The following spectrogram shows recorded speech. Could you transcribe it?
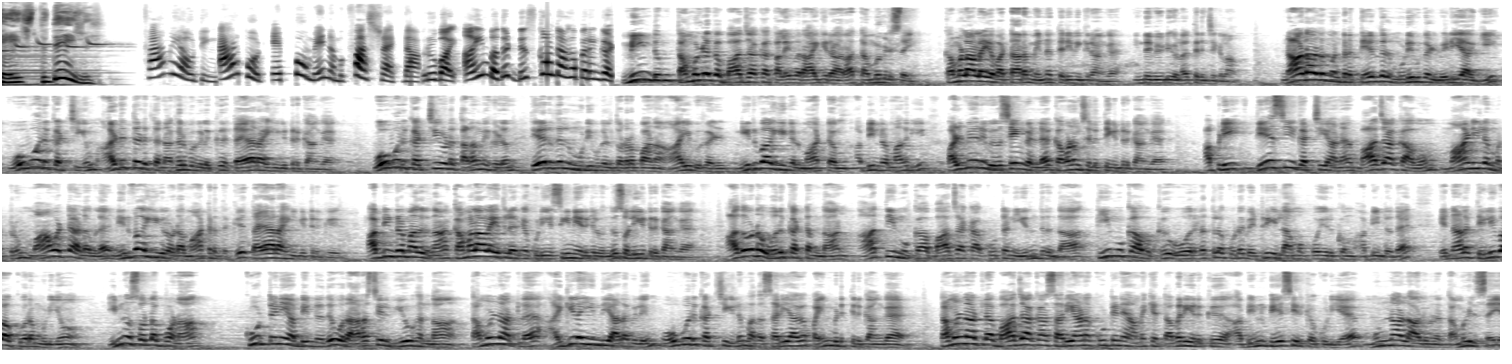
The Daily. Family outing airport எப்பவுமே நமக்கு fast track தான். ரூபாய் ஐம்பது டிஸ்கவுண்ட் ஆக பெறுங்கள். மீண்டும் தமிழக பாஜக தலைவர் ஆகிறாரா தமிழிசை? கமலாலய வட்டாரம் என்ன தெரிவிக்கிறாங்க? இந்த வீடியோல தெரிஞ்சுக்கலாம். நாடாளுமன்ற தேர்தல் முடிவுகள் வெளியாகி ஒவ்வொரு கட்சியும் அடுத்தடுத்த நகர்வுகளுக்கு தயாராகிக்கிட்டு இருக்காங்க. ஒவ்வொரு கட்சியோட தலைமைகளும் தேர்தல் முடிவுகள் தொடர்பான ஆய்வுகள் நிர்வாகிகள் மாற்றம் அப்படின்ற மாதிரி பல்வேறு விஷயங்கள்ல கவனம் செலுத்திக்கிட்டு இருக்காங்க. அப்படி தேசிய கட்சியான பாஜகவும் மாநில மற்றும் மாவட்ட அளவுல நிர்வாகிகளோட மாற்றத்துக்கு தயாராகிக்கிட்டு இருக்கு. அப்படின்ற மாதிரி தான் கமலாலயத்தில் இருக்கக்கூடிய சீனியர்கள் வந்து சொல்லிக்கிட்டு இருக்காங்க. அதோட ஒரு கட்டம் தான் அதிமுக பாஜக கூட்டணி இருந்திருந்தா திமுகவுக்கு ஒரு இடத்துல கூட வெற்றி இல்லாம போயிருக்கும் அப்படின்றத என்னால தெளிவா கூற முடியும். இன்னும் சொல்ல போனா கூட்டணி அப்படின்றது ஒரு அரசியல் வியூகம் தான் தமிழ்நாட்டில் அகில இந்திய அளவிலும் ஒவ்வொரு கட்சியிலும் அதை சரியாக பயன்படுத்தியிருக்காங்க. தமிழ்நாட்டில் பாஜக சரியான கூட்டணி அமைக்க தவறி இருக்கு அப்படின்னு பேசியிருக்கக்கூடிய முன்னாள் ஆளுநர் தமிழிசை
